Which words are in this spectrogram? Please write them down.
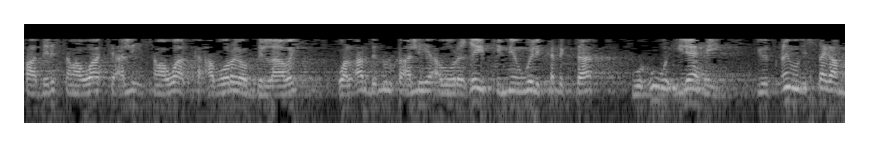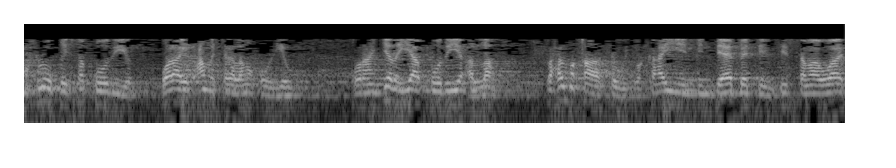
فاضل السماوات الله السماوات كأبوري وبالله والأرض نلك عليه أو رغيب كمين ولي كدكتا وهو إلهي يطعم استقى مخلوق يسقوديه ولا يطعم استقى لما قوديه قرآن جدا يا قوديه الله. وحل مقال سوي وكأي من دابة في السماوات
